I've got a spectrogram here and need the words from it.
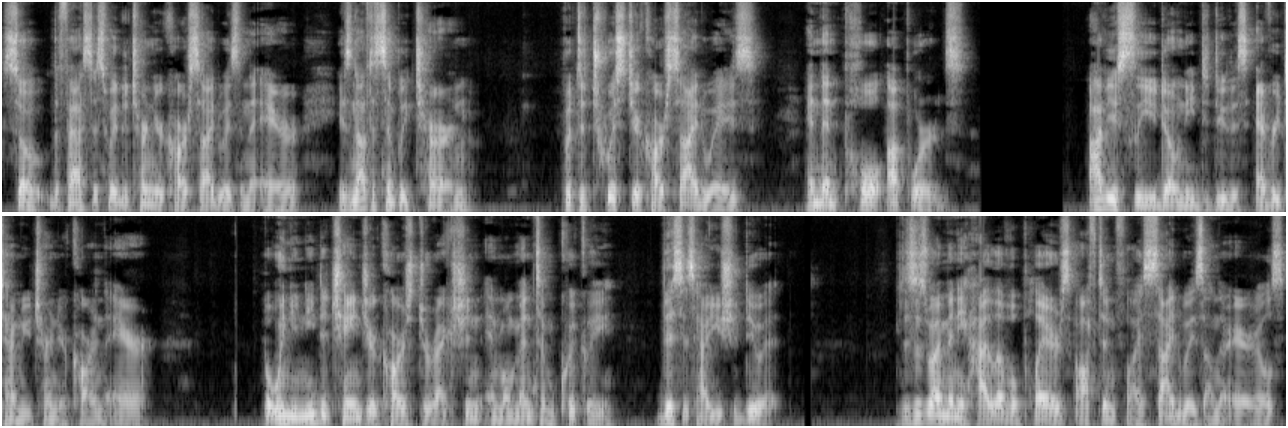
So, the fastest way to turn your car sideways in the air is not to simply turn, but to twist your car sideways and then pull upwards. Obviously, you don't need to do this every time you turn your car in the air. But when you need to change your car's direction and momentum quickly, this is how you should do it. This is why many high level players often fly sideways on their aerials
